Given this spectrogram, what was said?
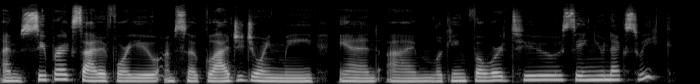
I'm super excited for you. I'm so glad you joined me, and I'm looking forward to seeing you next week.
